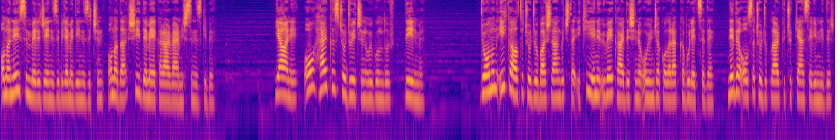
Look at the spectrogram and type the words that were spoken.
Ona ne isim vereceğinizi bilemediğiniz için ona da She demeye karar vermişsiniz gibi. Yani o her kız çocuğu için uygundur, değil mi? Joe'nun ilk altı çocuğu başlangıçta iki yeni üvey kardeşini oyuncak olarak kabul etse de, ne de olsa çocuklar küçükken sevimlidir.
